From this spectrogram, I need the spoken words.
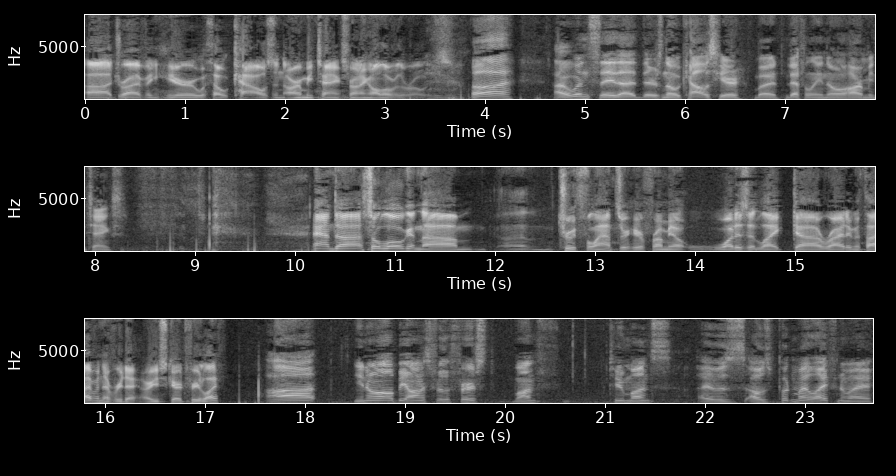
uh, driving here without cows and army tanks running all over the roads? Uh, I wouldn't say that there's no cows here, but definitely no army tanks. And uh, so, Logan, um, uh, truthful answer here from you. What is it like uh, riding with Ivan every day? Are you scared for your life? Uh, you know, I'll be honest. For the first month, two months, I was I was putting my life into my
